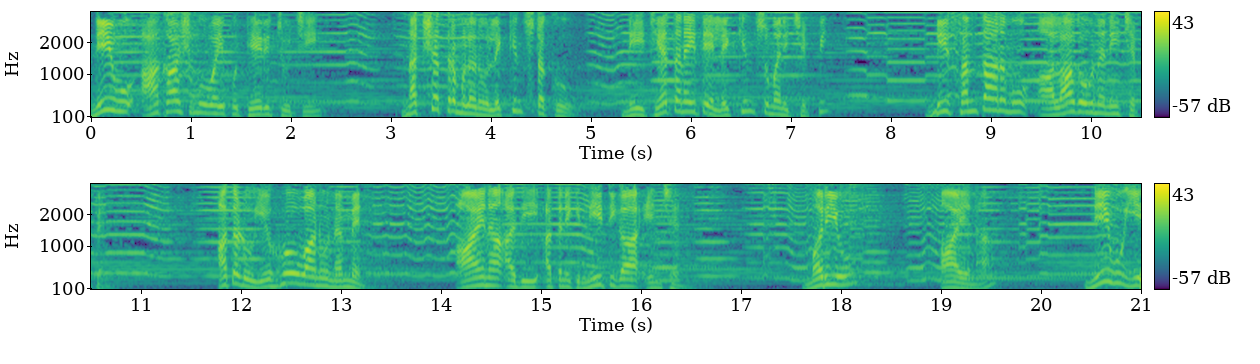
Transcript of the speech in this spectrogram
నీవు ఆకాశము వైపు తేరిచూచి నక్షత్రములను లెక్కించుటకు నీ చేతనైతే లెక్కించుమని చెప్పి నీ సంతానము అలాగవునని చెప్పాను. అతడు యహోవాను నమ్మెను. ఆయన అది అతనికి నీతిగా ఎంచెను. మరియు ఆయన నీవు ఈ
